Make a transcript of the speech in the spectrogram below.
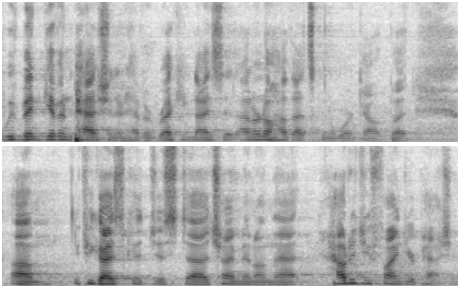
we've been given passion and haven't recognized it. I don't know how that's going to work out, but um, if you guys could just uh, chime in on that. How did you find your passion?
